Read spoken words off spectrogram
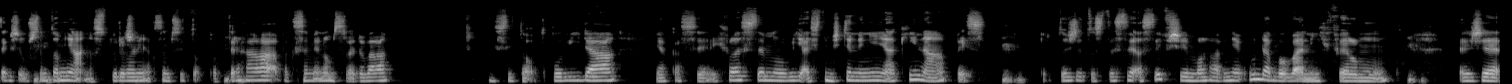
Takže už jsem to měla nastudované, jak jsem si to potrhala a pak jsem jenom sledovala, jestli to odpovídá, jak asi rychle se mluví a jestli ještě není nějaký nápis. Mhm. Protože to jste si asi všiml, hlavně u dabovaných filmů, že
